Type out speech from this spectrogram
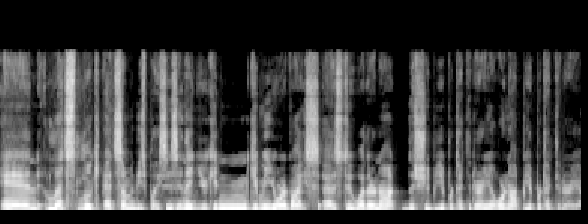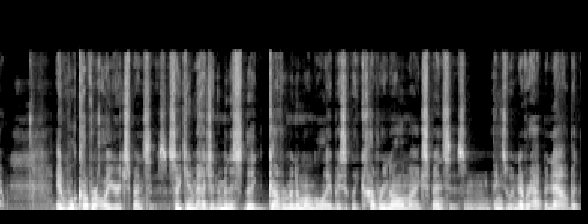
And let's look at some of these places, and then you can give me your advice as to whether or not this should be a protected area or not be a protected area. It will cover all your expenses. So you can imagine the minister, the government of Mongolia basically covering all of my expenses, and things would never happen now. But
